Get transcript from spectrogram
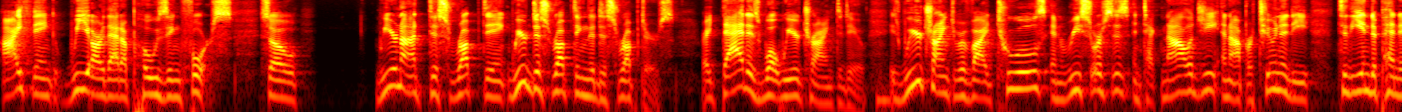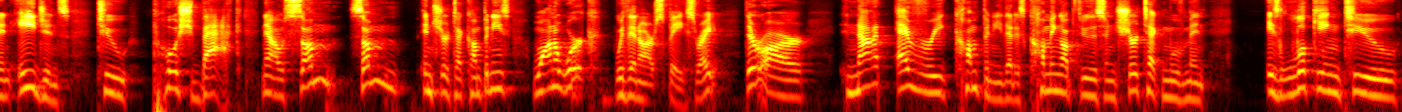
I think we are that opposing force. So we are not disrupting, we're disrupting the disruptors, right? That is what we're trying to do. Is we're trying to provide tools and resources and technology and opportunity to the independent agents to push back. Now, some some insurtech companies want to work within our space, right? There are not every company that is coming up through this insurtech movement is looking to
